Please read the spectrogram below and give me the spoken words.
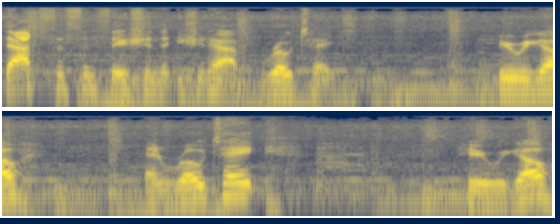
That's the sensation that you should have. Rotate. Here we go. And rotate. Here we go.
